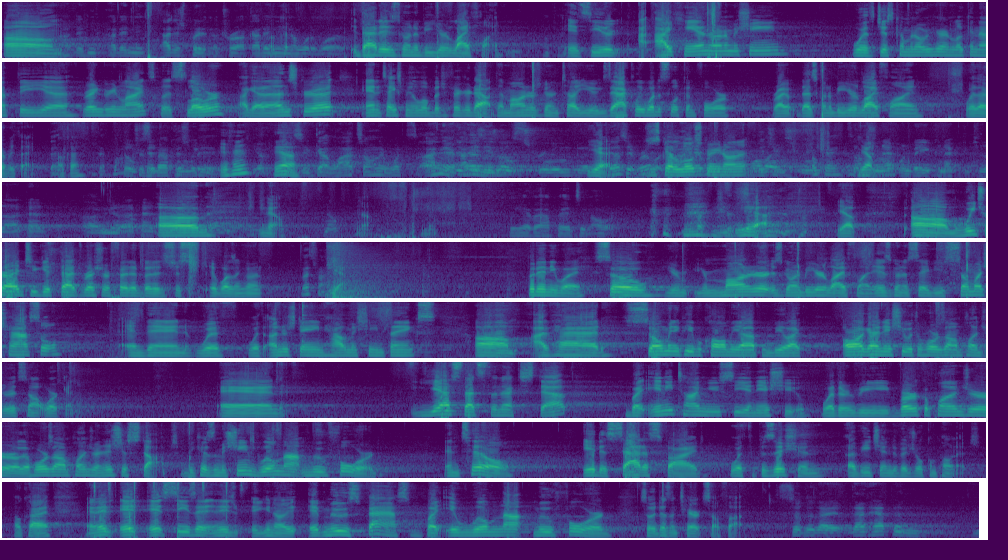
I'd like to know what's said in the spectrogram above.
Um, I didn't, I didn't, I just put it in the truck. I didn't even know what it was. that is going to be your lifeline. It's either, I, I can run a machine with just coming over here and looking at the uh, red and green lights, but it's slower. I got to unscrew it, and it takes me a little bit to figure it out. The monitor is going to tell you exactly what it's looking for, right? That's going to be your lifeline with everything, That- okay? That box is about this big. Mm-hmm, yeah, Has it got lights on it? What's, I never, I didn't even, yeah. Does it really? Just got a little screen on it. okay. So Yep. Can that one be connected to the iPad? You got iPad? Um, no, No. no. We have iPads in our, Yeah, yep. Um, we tried to get that retrofitted, but it's just, it wasn't going, that's fine. yeah. But anyway, so your, your monitor is going to be your lifeline. It is going to save you so much hassle. And then with, with understanding how the machine thinks, um, I've had so many people call me up and be like, oh, I got an issue with the horizontal plunger. It's not working. And yes, that's the next step. But anytime you see an issue, whether it be vertical plunger or the horizontal plunger, and it's just stopped because the machine will not move forward until it is satisfied with the position of each individual component. Okay, and it, it, it sees it and it, you know it moves fast, but it will not move forward so it doesn't tear itself up. So do they, that happen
